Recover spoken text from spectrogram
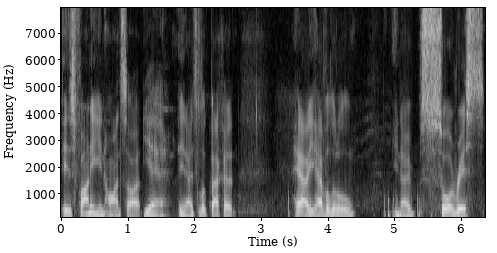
is funny in hindsight. yeah, You know, to look back at how you have a little, you know, sore wrists.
